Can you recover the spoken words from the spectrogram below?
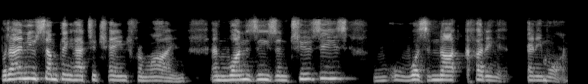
But I knew something had to change for mine, and onesies and twosies was not cutting it anymore.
